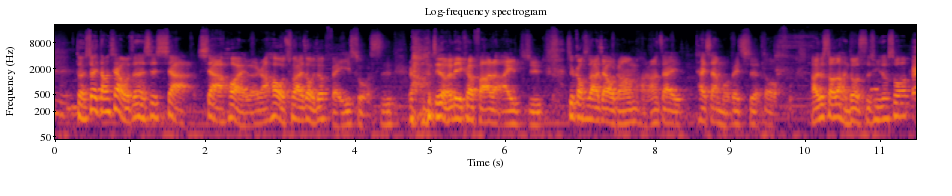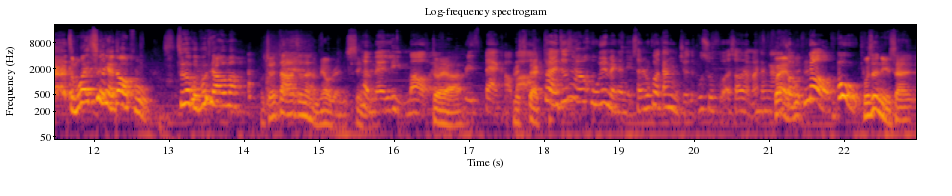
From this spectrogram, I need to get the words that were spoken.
嗯，对，所以当下我真的是吓吓坏了，然后我出来之后我就匪夷所思，然后接着我立刻发了 IG，就告诉大家我刚刚好像在泰山摩被吃了豆腐，然后就收到很多的私讯，就说怎么会吃你的豆腐？吃豆腐不挑吗？我觉得大家真的很没有人性。很没礼貌、欸。对啊，respect 好不好 Respect 对，就是要呼吁每个女生，如果当你觉得不舒服的时候，你马上跟她说 no 不，不是女生，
